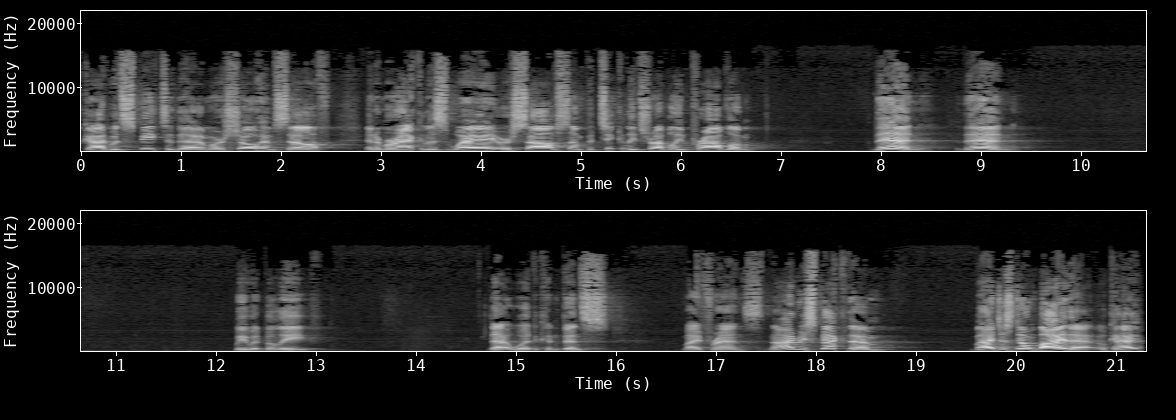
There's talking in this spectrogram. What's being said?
If God would speak to them or show Himself in a miraculous way or solve some particularly troubling problem, then, then we would believe. That would convince my friends. Now, I respect them but I just don't buy that, okay?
